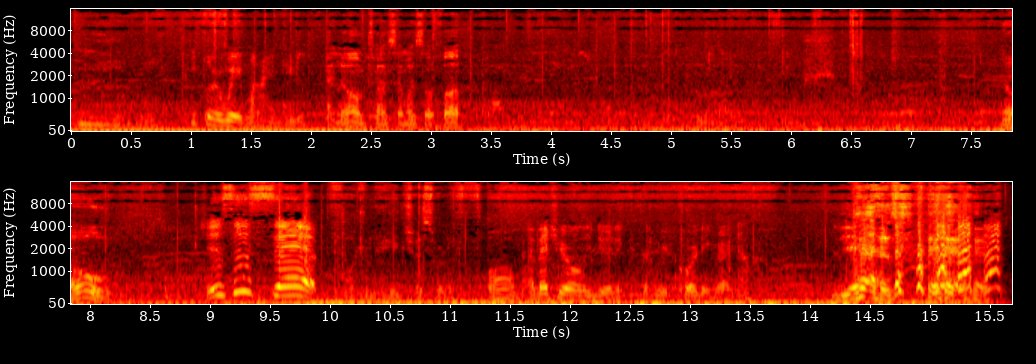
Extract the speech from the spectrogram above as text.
People are waiting behind you. I know. I'm trying to set myself up. No. Just a sip. I fucking hate you. I sort of. Oh. I bet you're only doing it because I'm recording right now. Yes.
